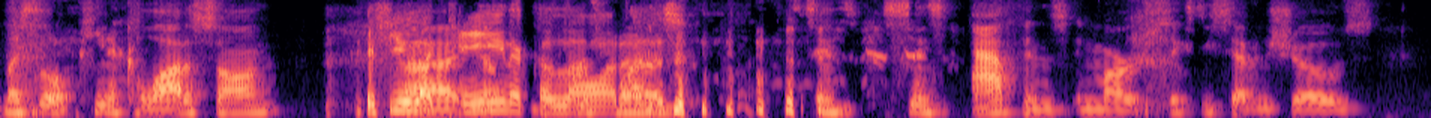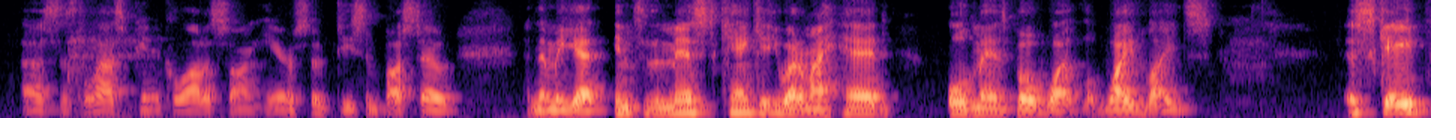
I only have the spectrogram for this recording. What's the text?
nice little pina colada song. if you Uh, like yeah, pina the first one coladas Since since Athens in March, 67 shows uh, since the last pina colada song here. So decent bust out. And then we get into the Myst, can't get you out of my head. Old man's boat, white, white lights. Escape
